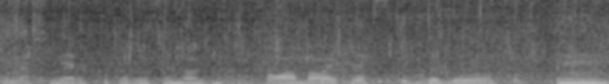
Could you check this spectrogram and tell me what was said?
się na śmierć, tylko bym sobie nogi połamała i to wstyd by było. Mm.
